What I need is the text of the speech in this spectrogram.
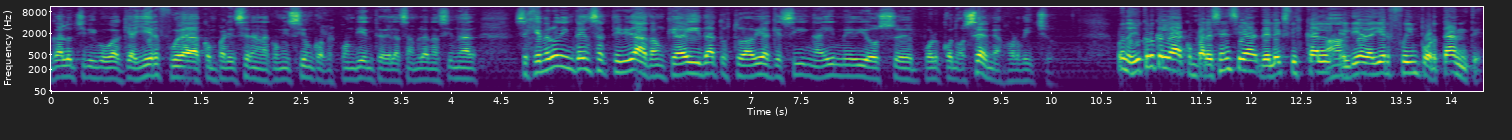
Galo Chiriboga, que ayer fue a comparecer en la comisión correspondiente de la Asamblea Nacional, se generó una intensa actividad, aunque hay datos todavía que siguen ahí medios eh, por conocer, mejor dicho. Bueno, yo creo que la comparecencia del ex fiscal el día de ayer fue importante,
